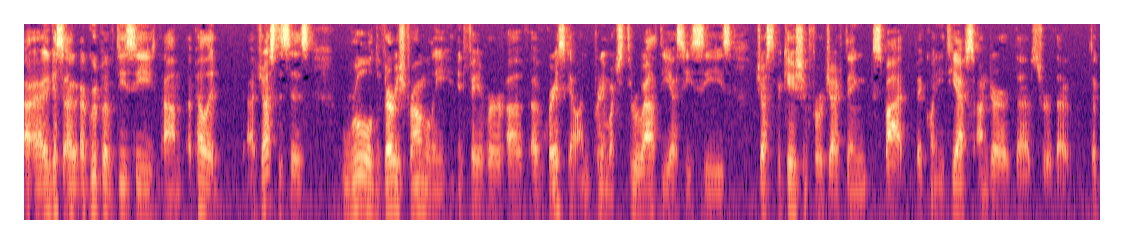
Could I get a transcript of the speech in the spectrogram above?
I guess, a, a group of DC um, appellate uh, justices ruled very strongly in favor of, of Grayscale and pretty much throughout the SEC's justification for rejecting spot Bitcoin ETFs under the sort of the, the,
